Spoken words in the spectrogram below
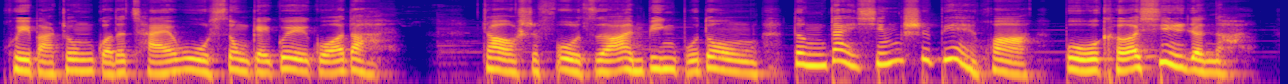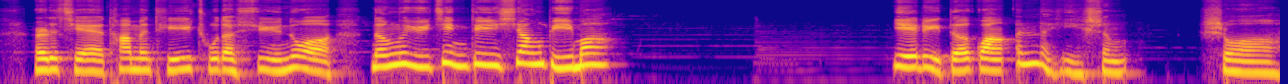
会把中国的财物送给贵国的。赵氏父子按兵不动，等待形势变化，不可信任呐！而且他们提出的许诺，能与晋帝相比吗？耶律德光嗯了一声，说：“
